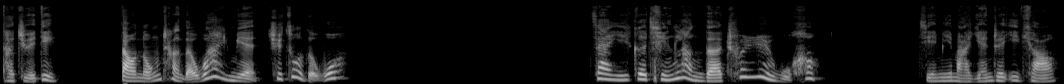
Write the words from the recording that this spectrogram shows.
他决定到农场的外面去做个窝。在一个晴朗的春日午后，杰米玛沿着一条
